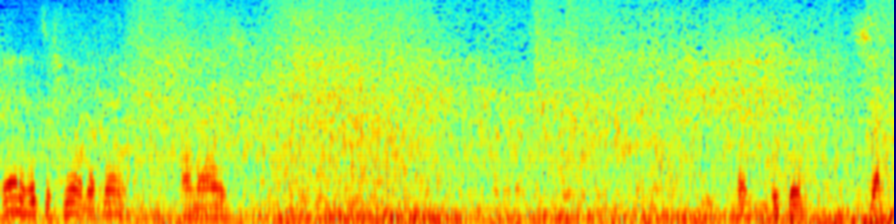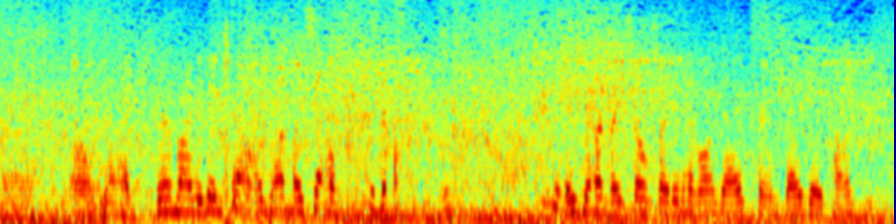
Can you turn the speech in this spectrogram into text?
And he hits the shield, Okay. Oh, nice. Hey, good, good. Suck my ass. Oh god. Never mind, I didn't count. I got myself. I got myself so I didn't have long diaphragms. I was gonna taunt you.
